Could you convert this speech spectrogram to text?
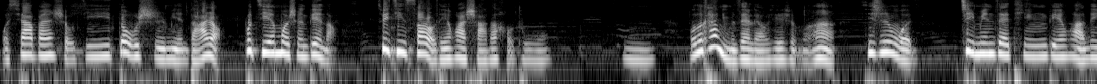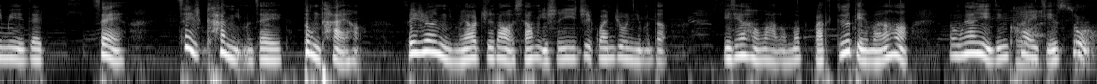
我下班手机都是免打扰，不接陌生电脑。最近骚扰电话啥的好多，嗯，我都看你们在聊些什么啊。其实我这边在听电话，那边也在在在看你们在动态哈。所以说你们要知道，小米是一直关注你们的，已经很晚了，我们把歌点完哈。我们看已经快结束了，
